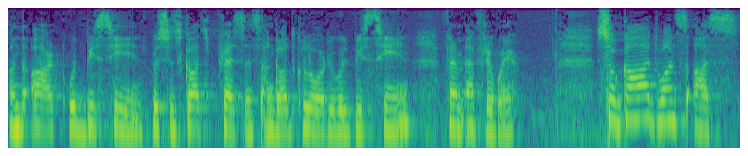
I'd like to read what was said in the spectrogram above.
on the ark would be seen, which is God's presence and God's glory will be seen from everywhere. So God wants us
